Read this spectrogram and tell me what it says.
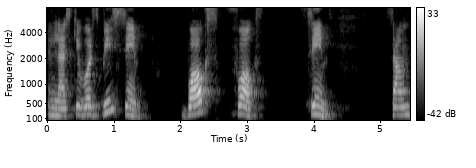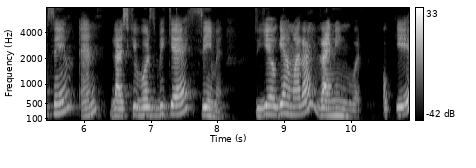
and last के वर्ड्स भी same. Box fox. Same. Sound same and last के वर्ड्स भी क्या है? सेम है। तो ये हो गया हमारा rhyming word okay?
